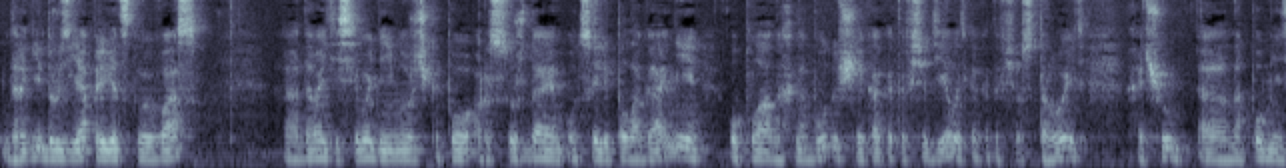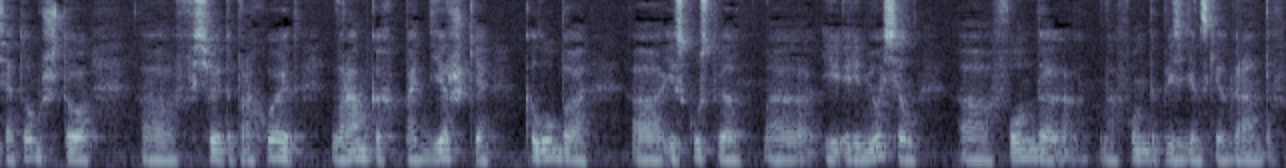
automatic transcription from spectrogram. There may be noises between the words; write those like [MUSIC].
Дорогие друзья, приветствую вас. Э, давайте сегодня немножечко порассуждаем о целеполагании, о планах на будущее, как это все делать, как это все строить. Хочу э, напомнить о том, что э, все это проходит в рамках поддержки клуба искусства и ремесел фонда, фонда президентских грантов.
